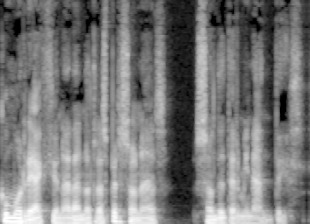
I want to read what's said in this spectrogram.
cómo reaccionarán otras personas, son determinantes.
